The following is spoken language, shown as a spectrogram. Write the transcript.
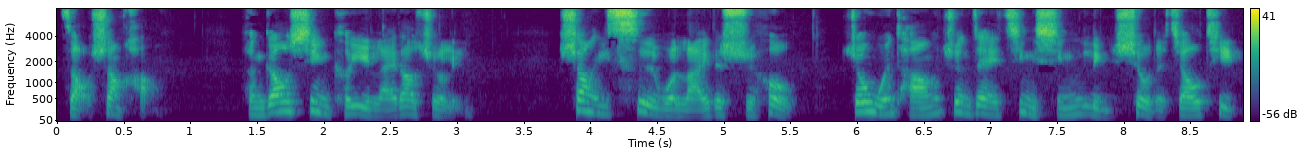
早上好，很高兴可以来到这里。上一次我来的时候，中文堂正在进行领袖的交替，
